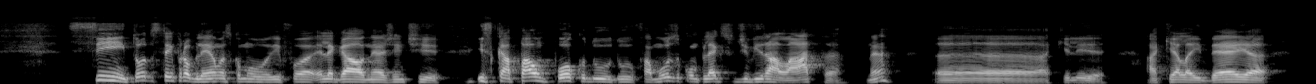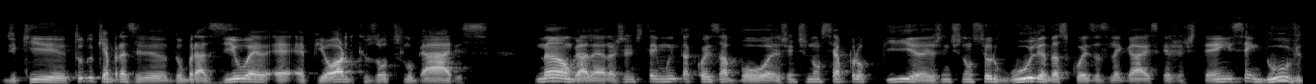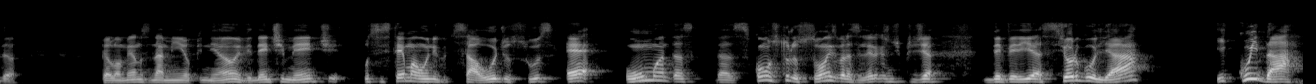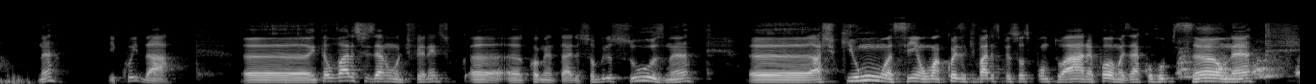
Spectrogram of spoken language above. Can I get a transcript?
Sim, todos têm problemas, como é legal, né, a gente escapar um pouco do, do famoso complexo de vira-lata, né? Uh, aquele, aquela ideia de que tudo que é do Brasil é, é, é pior do que os outros lugares. Não, galera, a gente tem muita coisa boa, a gente não se apropria, a gente não se orgulha das coisas legais que a gente tem, e sem dúvida, pelo menos na minha opinião, evidentemente, o Sistema Único de Saúde, o SUS, é uma das, das construções brasileiras que a gente podia, deveria se orgulhar e cuidar, né? E cuidar. Uh, então, vários fizeram diferentes uh, uh, comentários sobre o SUS, né? Acho que um, assim, uma coisa que várias pessoas pontuaram é, pô, mas é a corrupção, né?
